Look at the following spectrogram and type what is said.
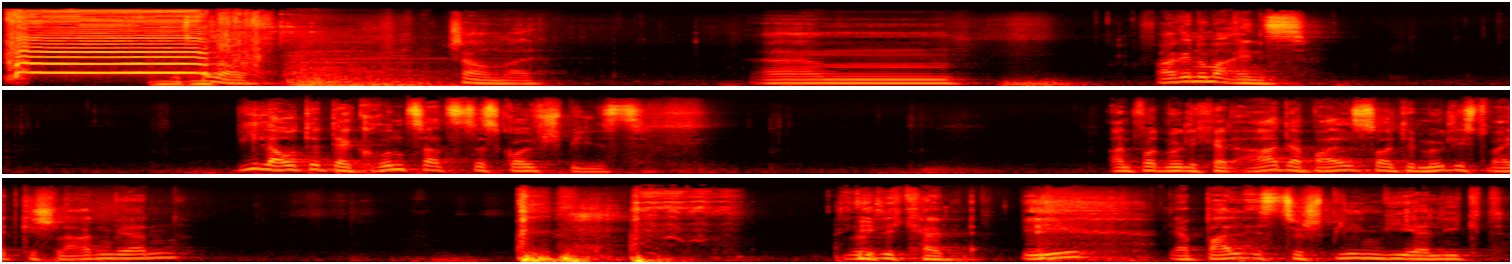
Pass auf. Schauen wir mal. Ähm, Frage Nummer eins. Wie lautet der Grundsatz des Golfspiels? Antwortmöglichkeit A, der Ball sollte möglichst weit geschlagen werden. Möglichkeit B, der Ball ist zu spielen, wie er liegt.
